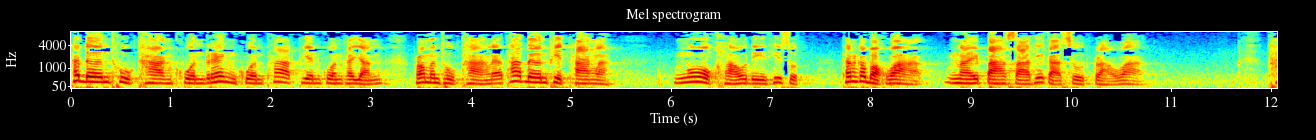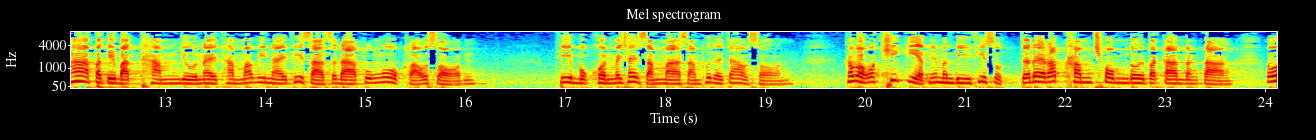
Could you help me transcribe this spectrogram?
ถ้าเดินถูกทางควรเร่งควรภาคเพียรควรขยัน เพราะมันถูกทางแล้ว ถ้าเดินผิดทางล่ะ โง่เขลาดีที่สุด ท่านก็บอกว่าในปาสาธิกาสูตรกล่าวว่า ถ้าปฏิบัติธรรมอยู่ในธรรมวินัยที่ศาสดาผู้โง่เขลาสอน ที่บุคคลไม่ใช่สัมมาสัมพุทธเจ้าสอนเขาบอกว่าขี้เกียจนี่มันดีที่สุด จะได้รับคำชมโดยประการต่างๆ โอ้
